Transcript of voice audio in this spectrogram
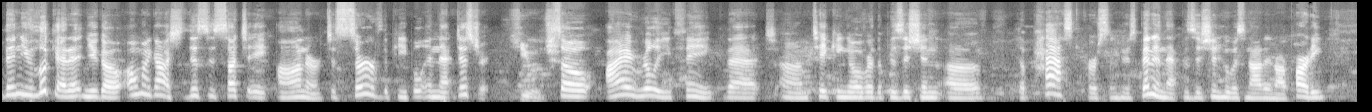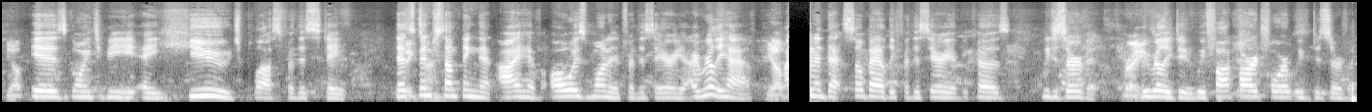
then you look at it and you go oh my gosh this is such a honor to serve the people in that district Huge. so i really think that um, taking over the position of the past person who's been in that position, who was not in our party, Yep. is going to be a huge plus for this state. That's Big been time. something that I have always wanted for this area. I really have. Yep. Wanted that so badly for this area because we deserve it. Right. We really do. We fought hard for it. We deserve it.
